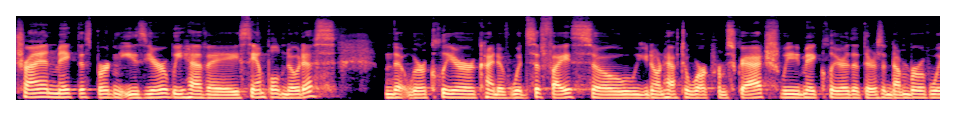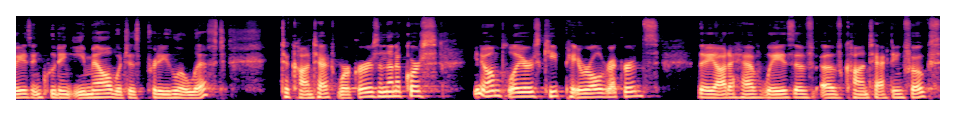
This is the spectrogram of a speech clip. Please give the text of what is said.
try and make this burden easier. We have a sample notice that we're clear kind of would suffice. So you don't have to work from scratch. We make clear that there's a number of ways, including email, which is pretty low lift to contact workers. And then of course, you know, employers keep payroll records. They ought to have ways of, of contacting folks.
